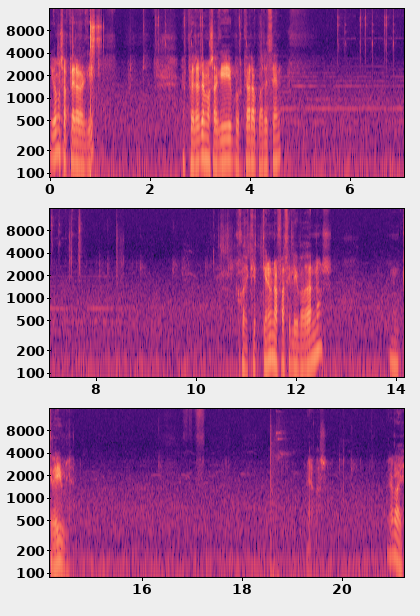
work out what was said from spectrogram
Y vamos a esperar aquí. Esperaremos aquí porque ahora aparecen Joder, que tiene una facilidad para darnos. Increíble. Miraos. Míralo ahí.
